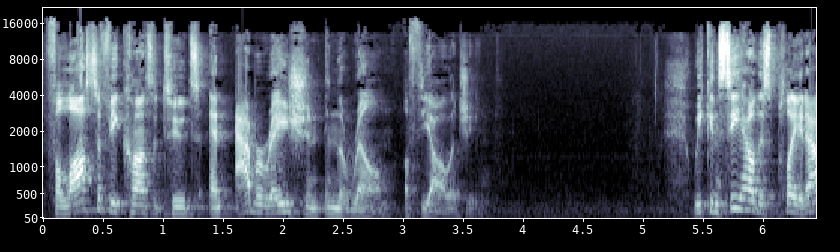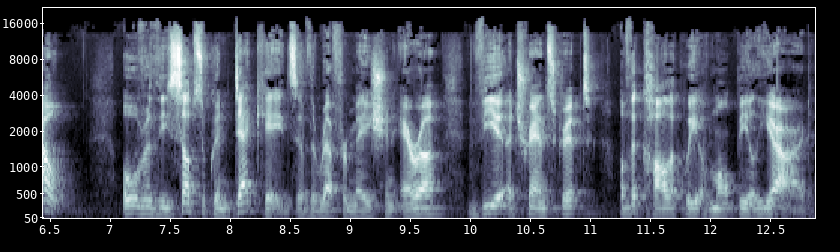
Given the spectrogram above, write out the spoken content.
Philosophy constitutes an aberration in the realm of theology. We can see how this played out over the subsequent decades of the Reformation era via a transcript of the Colloquy of Montbéliard,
